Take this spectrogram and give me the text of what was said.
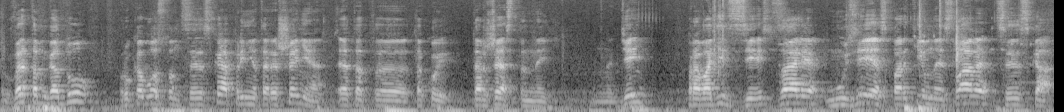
В этом году руководством ЦСКА принято решение этот э, такой торжественный день проводить здесь, в зале Музея спортивной славы ЦСКА.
